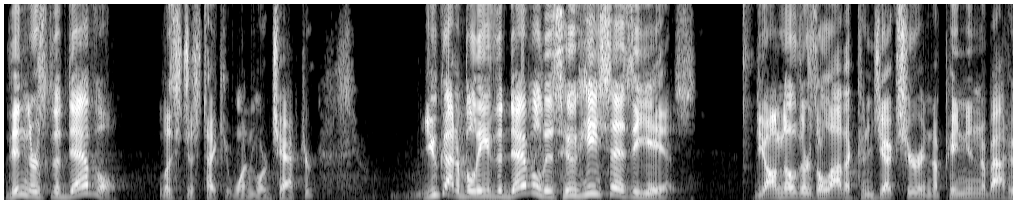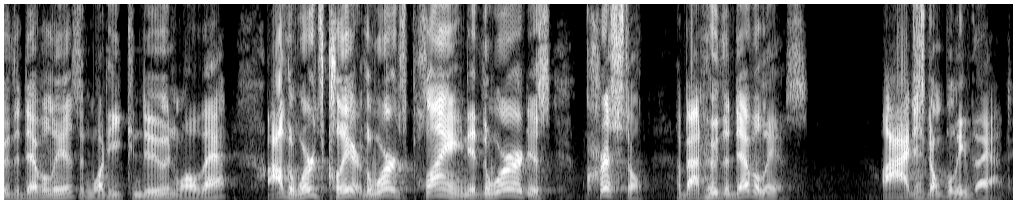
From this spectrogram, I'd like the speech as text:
then there's the devil. Let's just take it one more chapter. You got to believe the devil is who he says he is. Do y'all know there's a lot of conjecture and opinion about who the devil is and what he can do and all that? Ah, the word's clear. The word's plain. The word is crystal about who the devil is. I just don't believe that.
